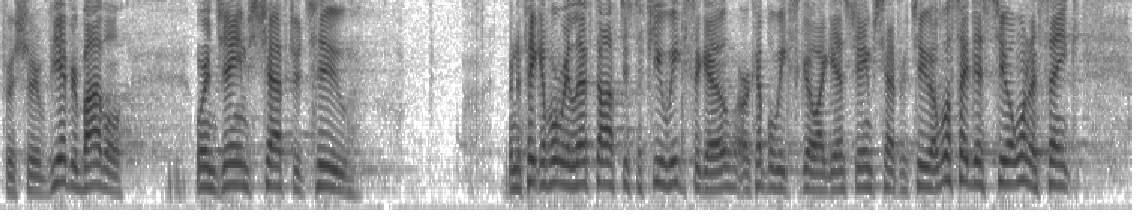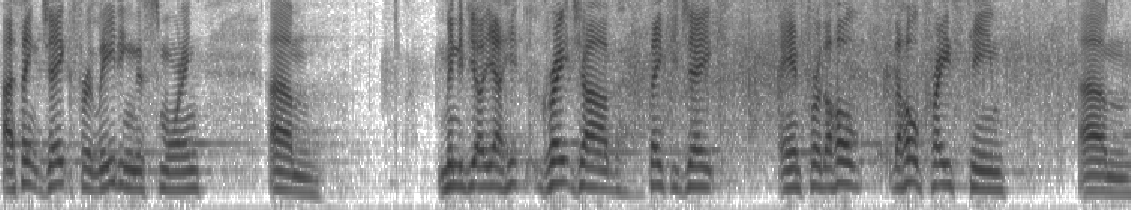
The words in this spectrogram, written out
for sure. If you have your Bible, we're in James chapter 2. We're going to pick up where we left off just a few weeks ago, or a couple weeks ago, I guess, James chapter 2. I will say this too. I want to thank, I thank Jake for leading this morning. Um, Many of y'all, yeah, he, great job. Thank you, Jake, and for the whole the whole praise team. Um,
